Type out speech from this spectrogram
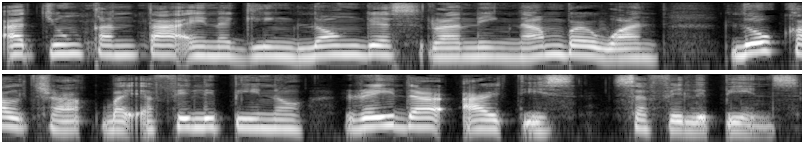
at yung kanta ay naging longest running number one local track by a Filipino radar artist sa Philippines.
